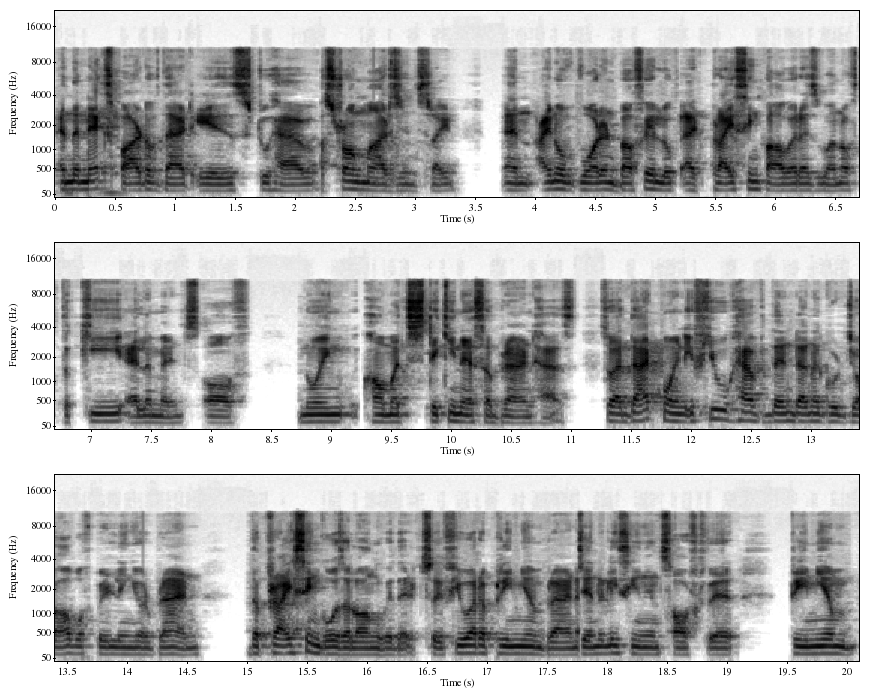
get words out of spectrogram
And the next part of that is to have a strong margin margins, right? And I know Warren Buffett looked at pricing power as one of the key elements of knowing how much stickiness a brand has. So at that point, if you have then done a good job of building your brand, the pricing goes along with it. So if you are a premium brand, generally seen in software, premium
